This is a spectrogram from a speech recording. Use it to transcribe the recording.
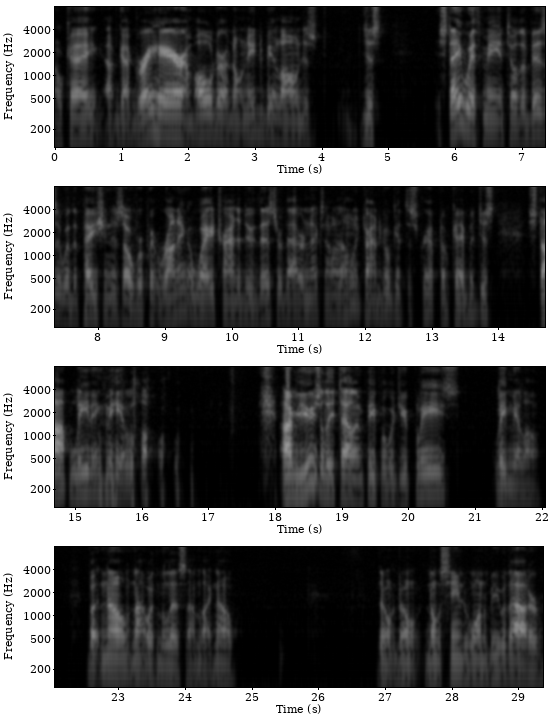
Okay, I've got gray hair. I'm older. I don't need to be alone. Just, just stay with me until the visit with the patient is over. Quit running away trying to do this or that or next. I'm only trying to go get the script, okay? But just stop leaving me alone. I'm usually telling people, would you please leave me alone. But no, not with Melissa. I'm like, no. Don't don't don't seem to want to be without her.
